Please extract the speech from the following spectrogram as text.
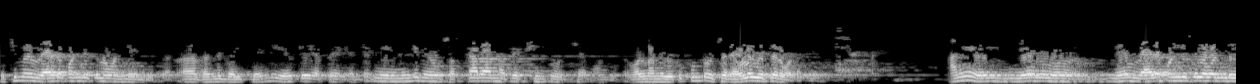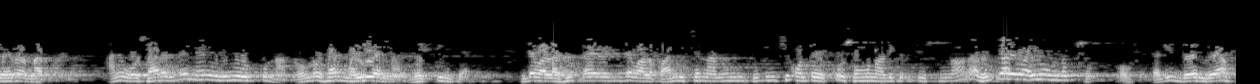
వచ్చి మేము వేద పండితులు అండి అని చెప్పారు. రండి దయచేయండి ఏమిటో అంటే మీ నుండి మేము సత్కారాన్ని అపేక్షించి వచ్చాము అని చెప్పారు. వాళ్ళు నన్ను వెతుక్కుంటూ వచ్చారు. ఎవరో చెప్పారు వాళ్ళకి అని నేను మేము వేద పండితులు అండి అని అన్నారు వాళ్ళు. అని ఓసారి అంటే నేను విని ఊరుకున్నాను రెండోసారి మళ్ళీ అన్నారు వ్యక్తించారు అంటే వాళ్ళ అభిప్రాయం ఏంటంటే వాళ్ళ పాండిత్యం నా నుండి చూపించి కొంత ఎక్కువ సొమ్ము నా దగ్గర తీసుకున్నాం అని అభిప్రాయం అయి ఉండొచ్చు. Okay that is their way of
